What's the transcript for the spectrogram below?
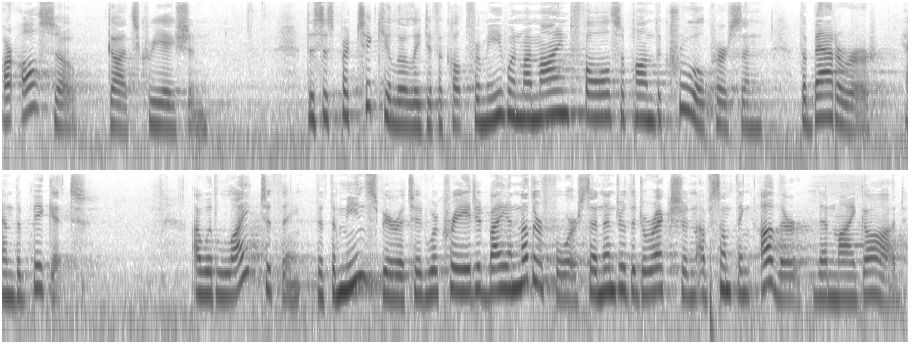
are also God's creation. This is particularly difficult for me when my mind falls upon the cruel person, the batterer, and the bigot. I would like to think that the mean spirited were created by another force and under the direction of something other than my God.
